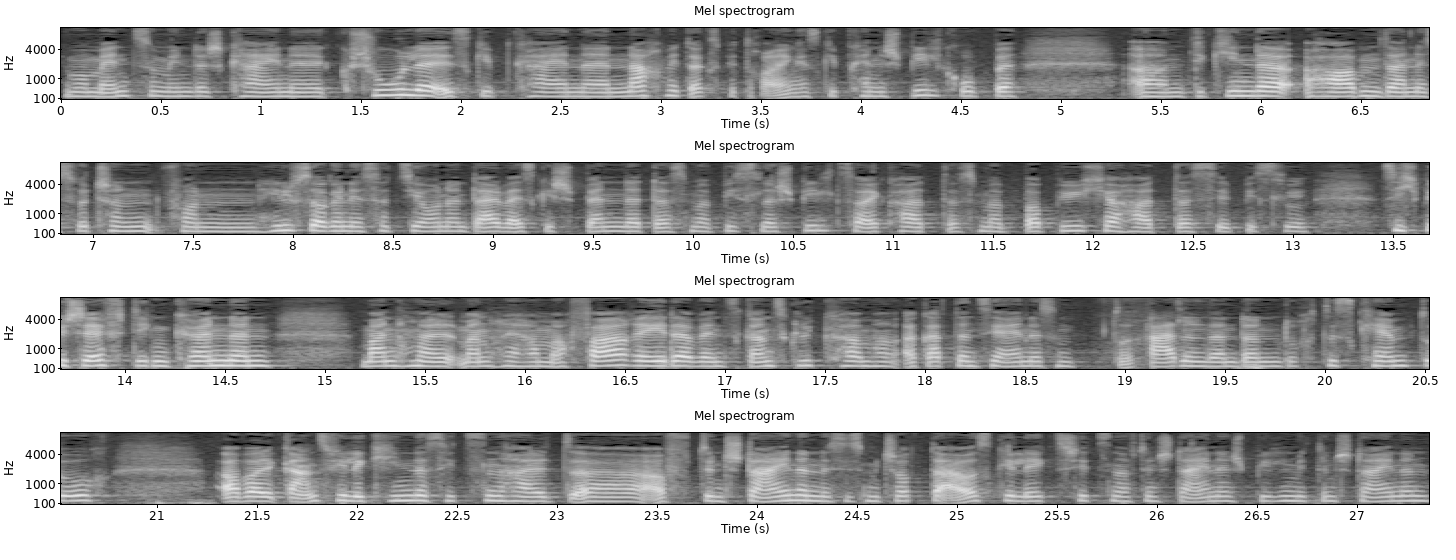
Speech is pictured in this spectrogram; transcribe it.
im Moment zumindest keine Schule, es gibt keine Nachmittagsbetreuung, es gibt keine Spielgruppe. Ähm, die Kinder haben dann, es wird schon von Hilfsorganisationen teilweise gespendet, dass man ein bisschen Spielzeug hat, dass man ein paar Bücher hat, dass sie ein bisschen sich beschäftigen können. Manchmal, manche haben auch Fahrräder, wenn sie ganz Glück haben, ergattern sie eines und radeln dann, dann durch das Camp durch. Aber ganz viele Kinder sitzen halt äh, auf den Steinen, es ist mit Schotter ausgelegt, sitzen auf den Steinen, spielen mit den Steinen,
